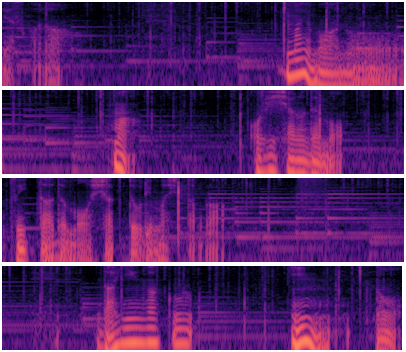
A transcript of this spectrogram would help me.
ですから。前もあのまあオフィシャルでもツイッターでもおっしゃっておりましたが大学院の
